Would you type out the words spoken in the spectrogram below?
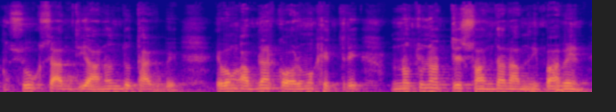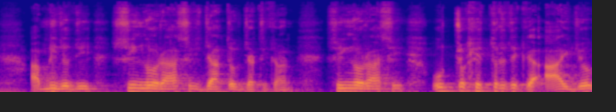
সুখ, শান্তি, আনন্দ থাকবে এবং আপনার কর্মক্ষেত্রে নতুনত্বের সন্ধান আপনি পাবেন। আপনি যদি সিংহ রাশির জাতক জাতিকা হন, সিংহ রাশি উচ্চ ক্ষেত্র থেকে আয় যোগ,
